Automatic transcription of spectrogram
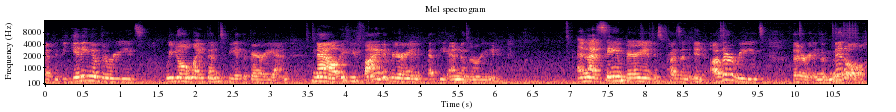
at the beginning of the reads. We don't like them to be at the very end. Now, if you find a variant at the end of the read, and that same variant is present in other reads that are in the middle,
